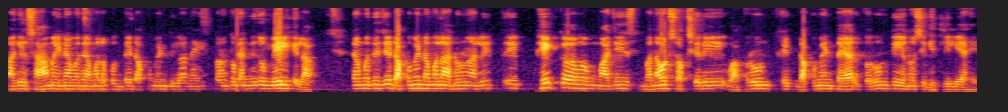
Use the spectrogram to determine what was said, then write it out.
मागील सहा महिन्यामध्ये आम्हाला कोणताही डॉक्युमेंट दिला नाही. परंतु त्यांनी जो मेल केला त्यामध्ये जे डॉक्युमेंट आम्हाला आढळून आले ते फेक माझी बनावट स्वाक्षरी वापरून फेक डॉक्युमेंट तयार करून ती एन ओ सी घेतलेली आहे.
